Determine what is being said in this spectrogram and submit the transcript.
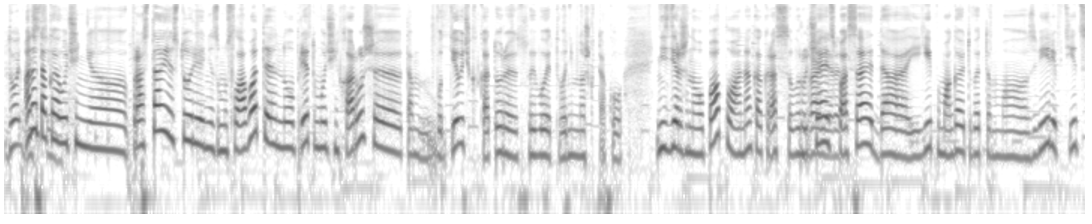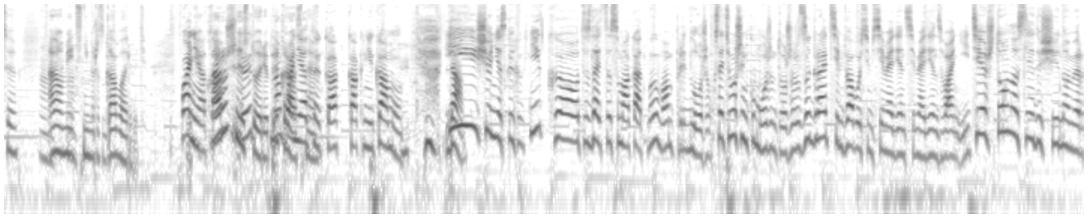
До Она 10 такая лет. очень э, простая история, незамысловатая, но при этом очень хорошая. Там вот девочка, которая своего этого немножко такого несдержанного папу, она как раз выручает, Контролирует. спасает, да, и ей помогают в этом э, звери, птицы. Она умеет с ними разговаривать. Понятно. Хорошая Это история, нам прекрасная. понятно, как, как никому. Да. И еще несколько книг э, от издательства «Самокат» мы вам предложим. Кстати, Ошеньку можем тоже разыграть. 728-7171 звоните. Что у нас следующий номер?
